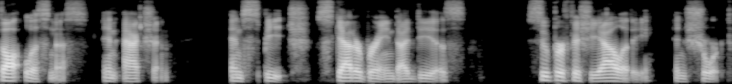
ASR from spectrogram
thoughtlessness in action, and speech, scatterbrained ideas, superficiality, in short.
